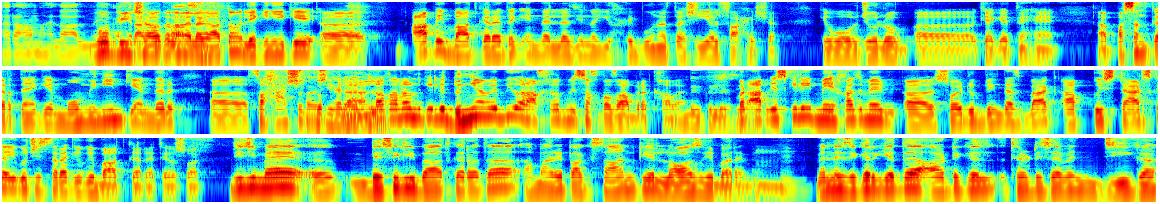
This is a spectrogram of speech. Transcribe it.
حرام حلال میں وہ بھی انشاء اللہ میں لگاتا ہوں لیکن یہ کہ آپ ایک بات کر رہے تھے کہ ان الذین یحبون تشیع الفاحشہ کہ وہ جو لوگ کیا کہتے ہیں پسند کرتے ہیں کہ مومنین کے اندر فحاشت کو پھیلائیں اللہ تعالیٰ ان کے لیے دنیا میں بھی اور آخرت میں سخت عذاب رکھا ہوا ہے۔ بٹ آپ اس کے لیے میرے خیال میں sorry to bring this back آپ کوئی اسٹارٹس کا ہی کچھ اس طرح کی کوئی بات کر رہے تھے اس وقت؟ جی جی میں بیسکلی بات کر رہا تھا ہمارے پاکستان کے لاز کے بارے میں۔ میں نے ذکر کیا تھا آرٹیکل تھرٹی سیون جی کا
